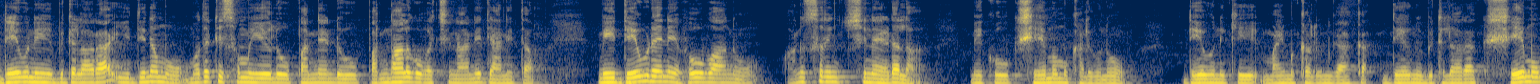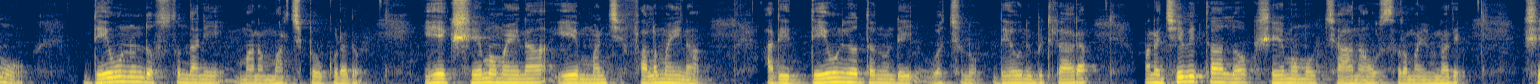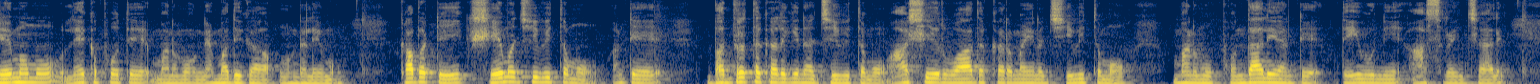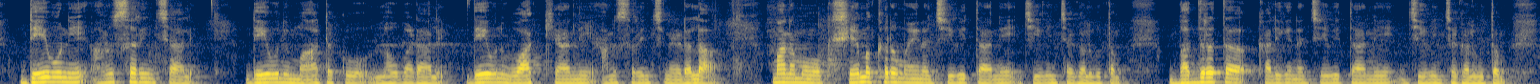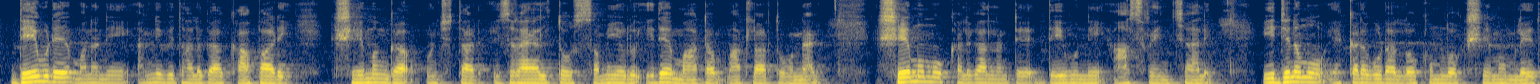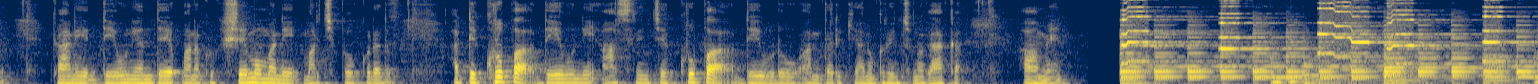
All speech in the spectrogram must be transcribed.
దేవుని బిడ్డలారా ఈ దినము మొదటి సమయలు పన్నెండు పద్నాలుగు వచ్చినాన్ని ధ్యానిద్దాం. మీ దేవుడైన హోవాను అనుసరించిన ఎడల మీకు క్షేమము కలుగును. దేవునికి మహిమ కలుగును గాక. దేవుని బిడ్డలారా క్షేమము దేవుని నుండి వస్తుందని మనం మర్చిపోకూడదు. ఏ క్షేమమైనా ఏ మంచి ఫలమైనా అది దేవుని యొద్ద నుండి వచ్చును. దేవుని బిడ్డలారా మన జీవితాల్లో క్షేమము చాలా అవసరమై ఉన్నది. క్షేమము లేకపోతే మనము నెమ్మదిగా ఉండలేము. కాబట్టి క్షేమ జీవితము అంటే భద్రత కలిగిన జీవితము ఆశీర్వాదకరమైన జీవితము మనము పొందాలి అంటే దేవుణ్ణి ఆశ్రయించాలి. దేవుని అనుసరించాలి. దేవుని మాటకు లోబడాలి. దేవుని వాక్యాన్ని అనుసరించిన ఎడల మనము క్షేమకరమైన జీవితాన్ని జీవించగలుగుతాం. భద్రత కలిగిన జీవితాన్ని జీవించగలుగుతాం. దేవుడే మనని అన్ని విధాలుగా కాపాడి క్షేమంగా ఉంచుతాడు. ఇజ్రాయెల్తో సమయంలో ఇదే మాట మాట్లాడుతూ ఉన్నాడు. క్షేమము కలగాలంటే దేవుణ్ణి ఆశ్రయించాలి. ఈ దినము ఎక్కడ కూడా లోకంలో క్షేమం లేదు. కానీ దేవుని అంతే మనకు క్షేమమని మర్చిపోకూడదు. అట్టి కృప దేవుని ఆశ్రయించే కృప దేవుడు అందరికీ అనుగ్రహించునుగాక. ఆమె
